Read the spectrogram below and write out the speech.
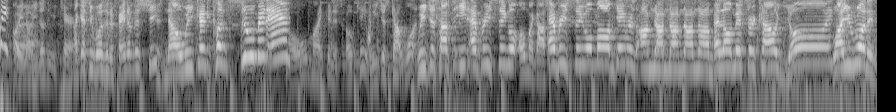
Bob, wait Oh, you know, he doesn't even care. I guess he wasn't a fan of this sheep. Because now we can consume it and... Oh my goodness. Okay, we just got one. We just have to eat every single... Oh my gosh. Every single mob gamers. Um, nom, nom, nom, nom. Hello, Mr. Cow. Yoink. Why are you running?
